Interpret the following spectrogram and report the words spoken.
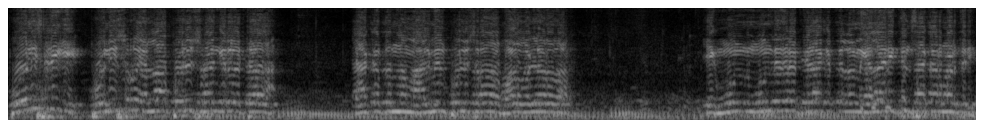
ಪೊಲೀಸರಿಗೆ, ಪೊಲೀಸರು, ಎಲ್ಲಾ ಪೊಲೀಸರು ಹಂಗಿರಲ್ಲ ಹೇಳಲ್ಲ ಯಾಕಂದ್ರೆ ನಮ್ಮ ಆಲ್ಮೇಲ್ ಪೊಲೀಸರು ಬಹಳ ಒಳ್ಳೆಯವರು ಅದಾರ. ಈಗ ಮುಂದ್ ಮುಂದಿದ್ರೆ ತಿಳಾಕತ್ತಿಲ್ಲ ನಮ್ಗೆ. ಎಲ್ಲಾ ರೀತಿಯ ಸಹಕಾರ ಮಾಡ್ತೀರಿ.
